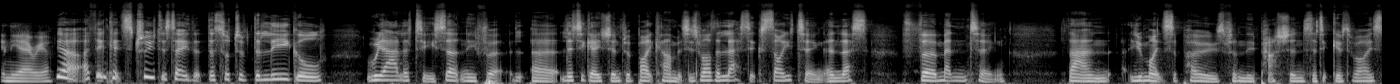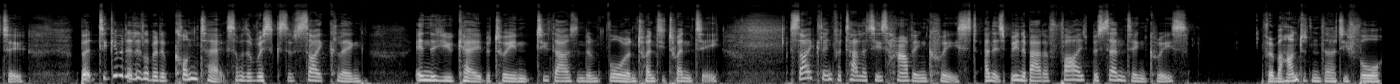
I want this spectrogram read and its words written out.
in the area. Yeah, I think it's true to say that the sort of the legal reality, certainly for uh, litigation for bike helmets, is rather less exciting and less fermenting than you might suppose from the passions that it gives rise to. But to give it a little bit of context, some of the risks of cycling in the UK between 2004 and 2020, cycling fatalities have increased, and it's been about a 5% increase from 134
